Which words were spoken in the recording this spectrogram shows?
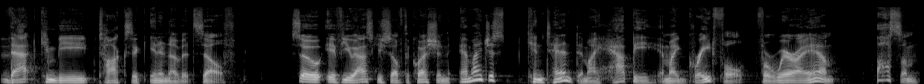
that can be toxic in and of itself. So if you ask yourself the question, am I just content? Am I happy? Am I grateful for where I am? Awesome.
